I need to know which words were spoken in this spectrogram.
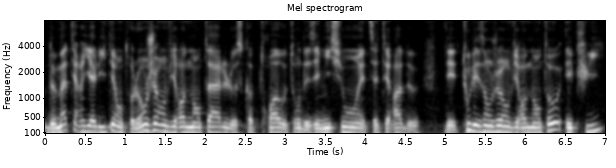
de matérialité entre l'enjeu environnemental, le scope 3 autour des émissions, etc., de, des, tous les enjeux environnementaux, et puis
